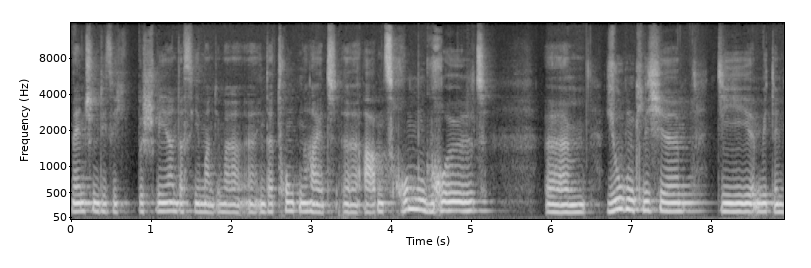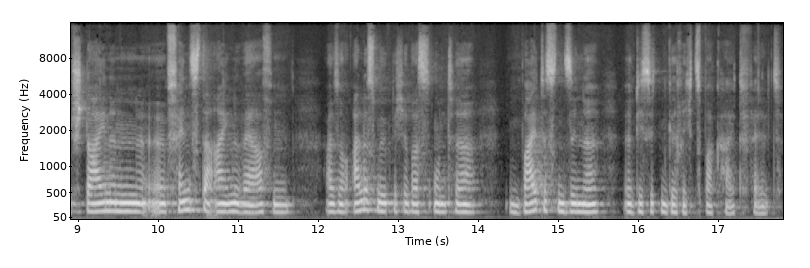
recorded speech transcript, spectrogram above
Menschen, die sich beschweren, dass jemand immer äh, in der Trunkenheit äh, abends rumgrölt. Ähm, Jugendliche, die mit den Steinen äh, Fenster einwerfen. Also alles Mögliche, was unter im weitesten Sinne äh, die Sittengerichtsbarkeit fällt.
